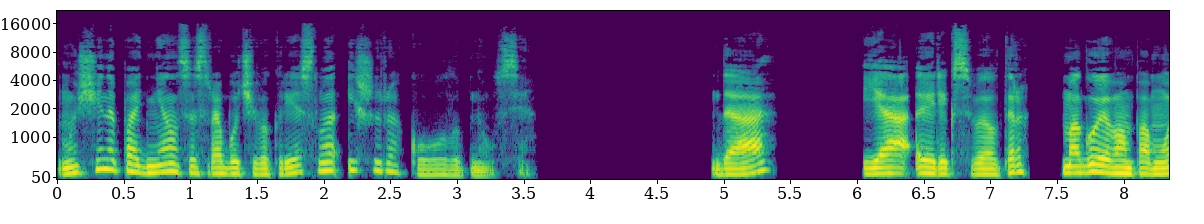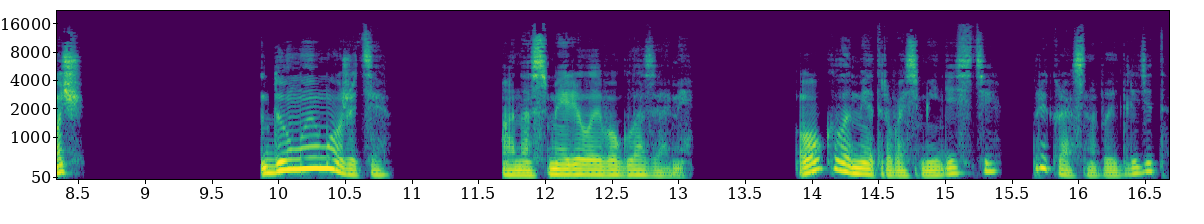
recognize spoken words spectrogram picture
Мужчина поднялся с рабочего кресла и широко улыбнулся. «Да, я Эрик Свелтер. Могу я вам помочь?» «Думаю, можете». Она смерила его глазами. Около метра восьмидесяти, прекрасно выглядит.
